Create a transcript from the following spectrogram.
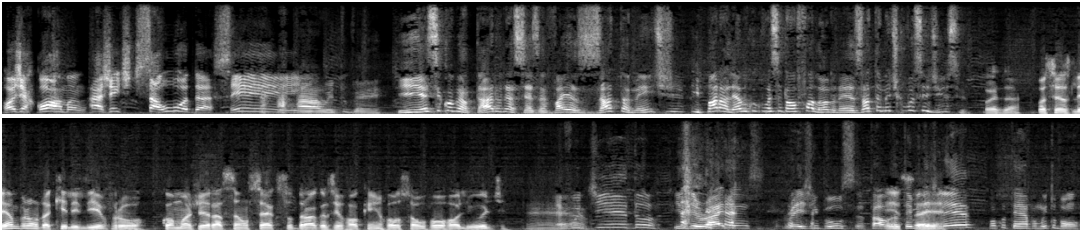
Roger Corman, a gente te saúda, sim! Ah, muito bem. E esse comentário, né, César, vai exatamente em paralelo com o que você estava falando, né? Exatamente o que você disse. Pois é. Vocês lembram daquele livro Como a geração Sexo, Drogas e Rock and Roll salvou Hollywood? É fudido! Easy Riders, Raging Bulls. Eu, tava, eu terminei aí. de ler há pouco tempo, muito bom.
